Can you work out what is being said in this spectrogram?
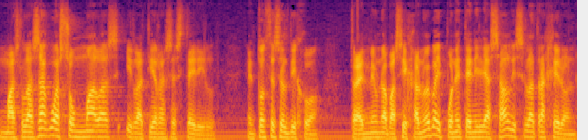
mas las aguas son malas y la tierra es estéril. Entonces él dijo, traedme una vasija nueva y poned en ella sal, y se la trajeron.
